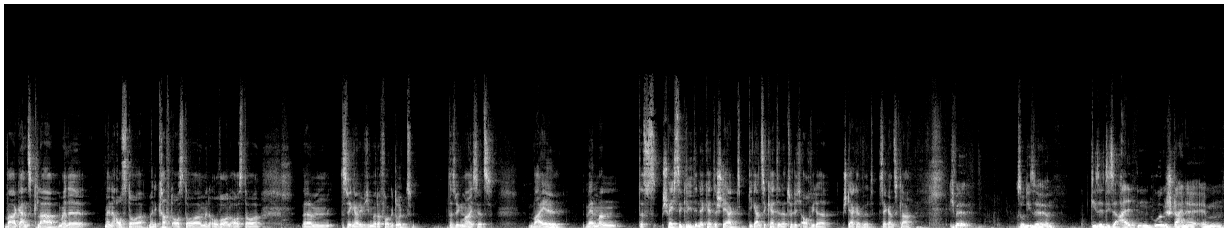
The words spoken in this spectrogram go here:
war ganz klar meine, meine Ausdauer, meine Kraftausdauer, meine Overall-Ausdauer. Ähm, deswegen habe ich mich immer davor gedrückt. Deswegen mache ich es jetzt. Weil, wenn man das schwächste Glied in der Kette stärkt, die ganze Kette natürlich auch wieder stärker wird. Ist ja ganz klar. Ich will so diese, diese, diese alten Urgesteine im,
